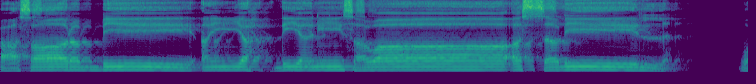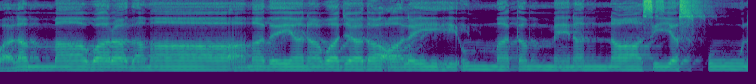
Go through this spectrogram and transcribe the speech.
عسى ربي أن يهديني سواء السبيل. ولما ورد ماء مدين وجد عليه أمة من الناس يسقون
